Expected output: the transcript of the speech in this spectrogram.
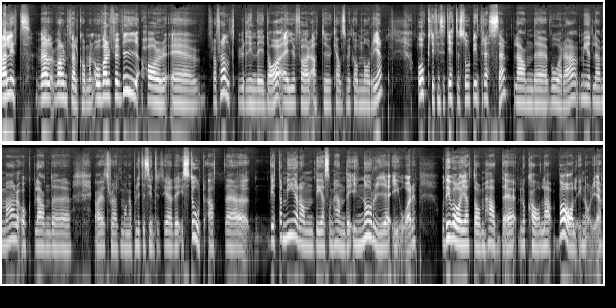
Härligt, Väl, varmt välkommen. Och varför vi har eh, framförallt bjudit in dig idag är ju för att du kan så mycket om Norge. Och det finns ett jättestort intresse bland eh, våra medlemmar och bland, eh, ja, jag tror att många politiskt intresserade i stort att eh, veta mer om det som hände i Norge i år. Och det var ju att de hade lokala val i Norge.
